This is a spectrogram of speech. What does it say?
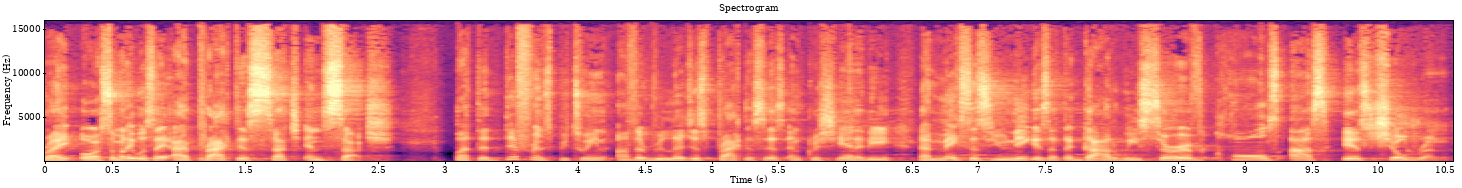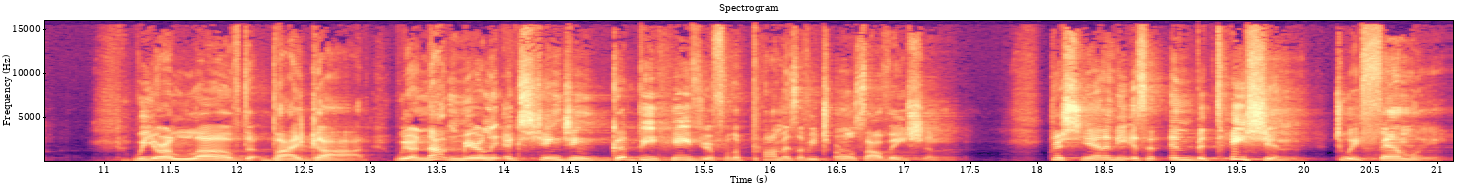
right? Or somebody will say, I practice such and such. But the difference between other religious practices and Christianity that makes us unique is that the God we serve calls us his children. We are loved by God. We are not merely exchanging good behavior for the promise of eternal salvation. Christianity is an invitation to a family,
